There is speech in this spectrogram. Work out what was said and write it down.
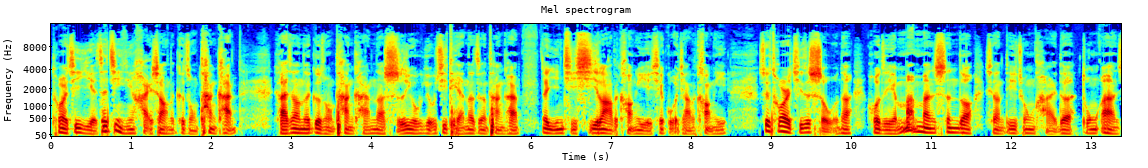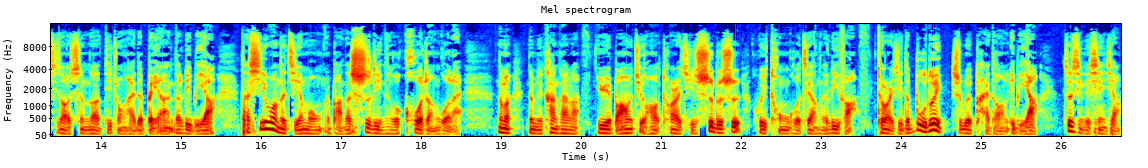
土耳其也在进行海上的各种探勘，海上的各种探勘呢，石油、油气田的这种探勘，那引起希腊的抗议，一些国家的抗议，所以土耳其的手呢，或者也慢慢伸到像地中海的东岸，直到伸到地中海的北岸的利比亚，他希望的结盟，把他势力能够扩张过来。那么，那么你看看了，一月八号、九号，土耳其是不是会通过这样的立法？土耳其的部队是不是派到利比亚？这是一个现象。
